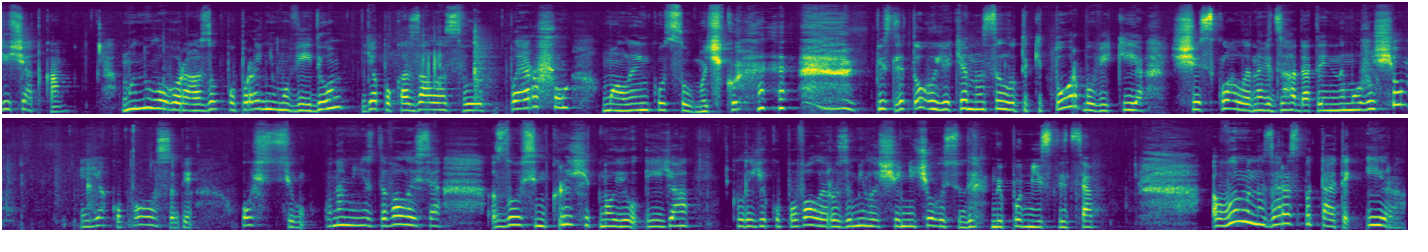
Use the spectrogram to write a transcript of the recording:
Дівчатка, минулого разу в попередньому відео я показала свою першу маленьку сумочку. Після того, як я носила такі торби, в які я щось склала, навіть згадати не можу що. І я купила собі ось цю. Вона мені здавалася зовсім крихітною, і я, коли її купувала, розуміла, що нічого сюди не поміститься. А ви мене зараз питаєте, Іра,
